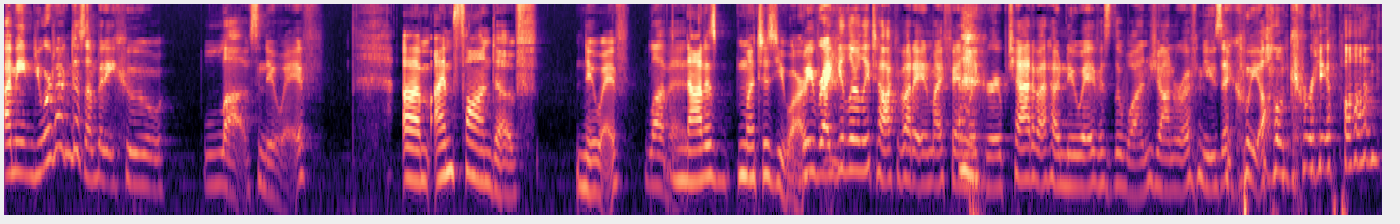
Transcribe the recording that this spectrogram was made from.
I mean, you were talking to somebody who loves new wave. Um I'm fond of new wave. Love it. Not as much as you are. we regularly talk about it in my family group chat about how new wave is the one genre of music we all agree upon.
